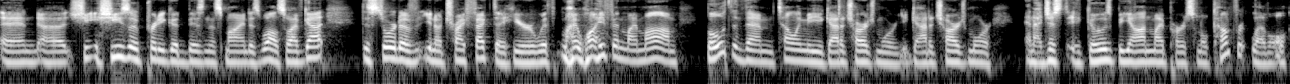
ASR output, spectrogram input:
and uh, she she's a pretty good business mind as well. So I've got this sort of you know trifecta here with my wife and my mom, both of them telling me you got to charge more, you got to charge more, and I just it goes beyond my personal comfort level.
